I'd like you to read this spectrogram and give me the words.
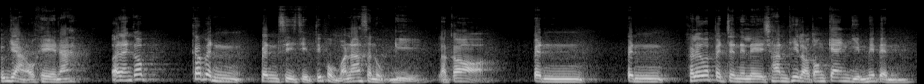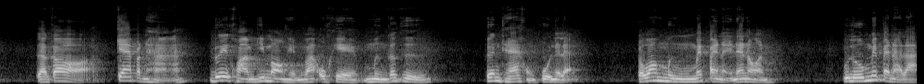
ทุกอย่างโอเคนะ เพราะฉะนั้นก็ ก็เป็นเป็น 40 ที่ผมว่าน่าสนุกดี แล้วก็เป็นเป็นเขาเรียกว่าเป็นเจเนเรชันที่เราต้องแกล้งยิ้มให้เป็น แล้วก็แก้ปัญหาด้วยความที่มองเห็นว่าโอเค มึงก็คือเพื่อนแท้ของกูนี่แหละ เพราะว่ามึงไม่ไปไหนแน่นอน กูรู้ไม่ไปไหนละ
